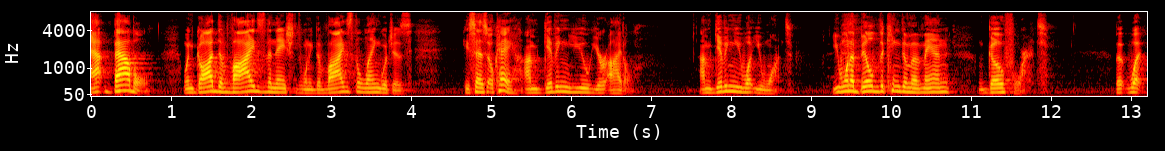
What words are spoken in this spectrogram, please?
At Babel, when God divides the nations, when He divides the languages, He says, Okay, I'm giving you your idol. I'm giving you what you want. You want to build the kingdom of man? Go for it. But what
